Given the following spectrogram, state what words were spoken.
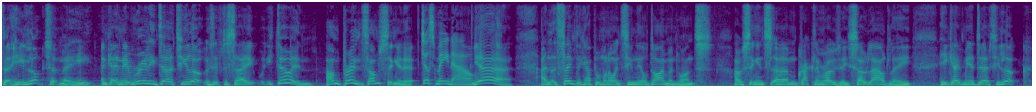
that he looked at me and gave me a really dirty look, as if to say, "What are you doing? I'm Prince. I'm singing it." Just me now. Yeah, and the same thing happened when I went to see Neil Diamond once. I was singing um, "Crackling Rosie" so loudly, he gave me a dirty look.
